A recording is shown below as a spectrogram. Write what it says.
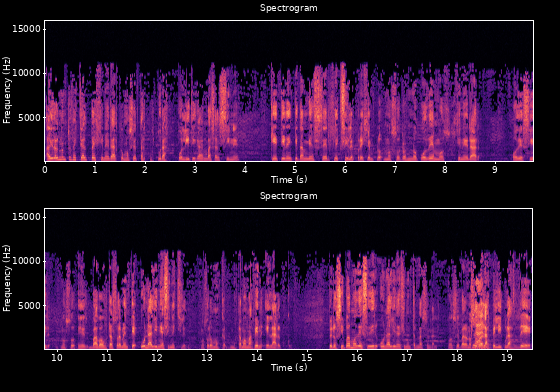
habitualmente un festival puede generar como ciertas posturas políticas en base al cine que tienen que también ser flexibles. Por ejemplo, nosotros no podemos generar o decir, noso- eh, vamos a mostrar solamente una línea de cine chileno. Nosotros mostramos más bien el arco. Pero sí podemos decidir una línea de cine internacional. Entonces, para nosotros Claro. las películas de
